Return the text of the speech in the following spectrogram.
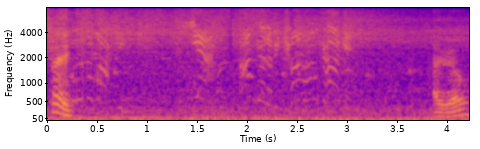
Hey, I'm gonna become Hokage. I will.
